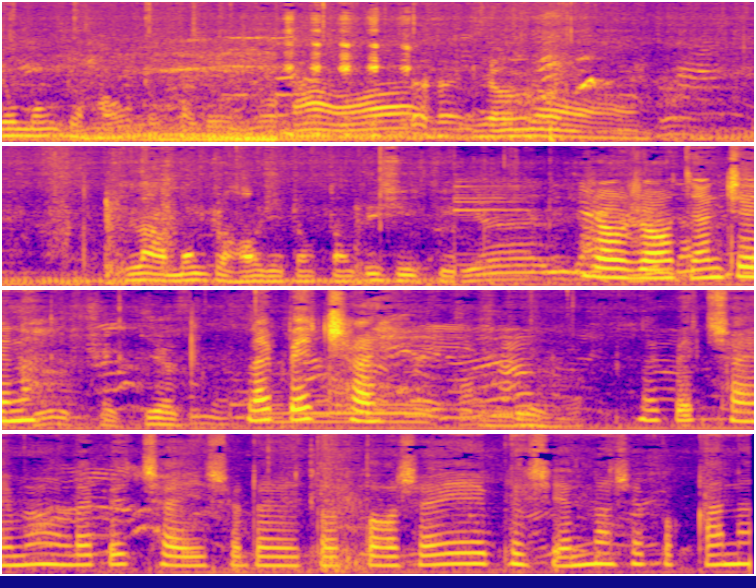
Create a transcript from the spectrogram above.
Chú mong cho là tôi. giống nó là mong cho họ thì trong trong cái gì chị rồi rồi chẳng trên chia lấy bé chay lấy bé chay mà lấy bé chay sau đây to to sẽ bé xén nó sẽ bọc cá nó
